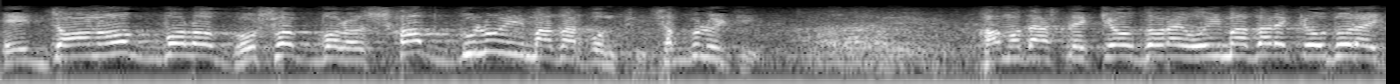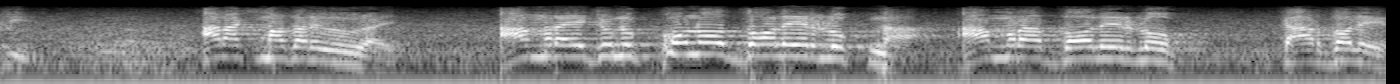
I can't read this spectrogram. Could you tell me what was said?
এই জনক বলো, ঘোষক বলো, সবগুলোই মাজারপন্থী সবগুলোই কি? ক্ষমতা আসলে কেউ দৌড়ায়, ওই মাজারে কেউ দৌড়ায় কি? আর এক মাজারে দৌড়ায়। আমরা এই জন্য কোন দলের লোক না। আমরা দলের লোক। কার দলের?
